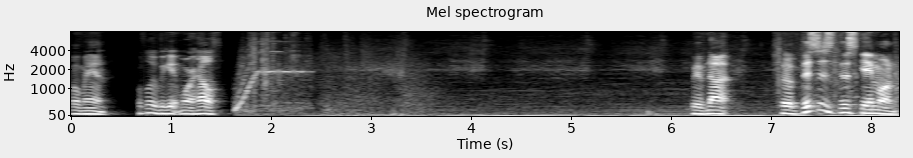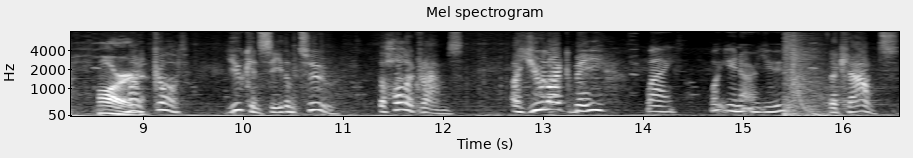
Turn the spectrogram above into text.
Oh man. Hopefully we get more health. We have not. So if this is this game on hard, My god, you can see them too. The holograms. Are you like me? Why? What unit are you? Accounts.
